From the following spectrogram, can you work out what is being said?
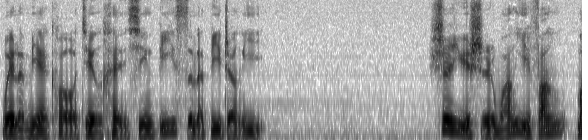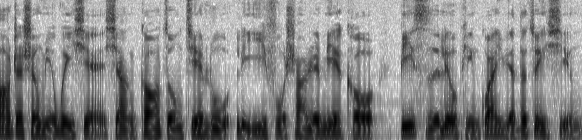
为了灭口，竟狠心逼死了毕正义。侍御史王义方冒着生命危险向高宗揭露李义府杀人灭口、逼死六品官员的罪行。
